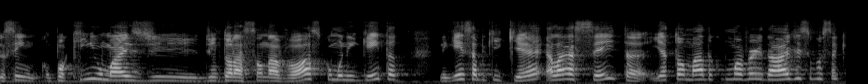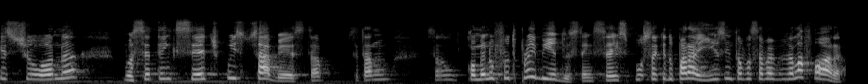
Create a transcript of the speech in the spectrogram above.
assim, com um pouquinho mais de, de entonação na voz, como ninguém tá, ninguém sabe o que, que é, ela aceita e é tomada como uma verdade. E se você questiona, você tem que ser, tipo, isso, sabe? Você tá, você tá, num, você tá comendo fruto proibido, você tem que ser expulso aqui do paraíso, então você vai viver lá fora.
